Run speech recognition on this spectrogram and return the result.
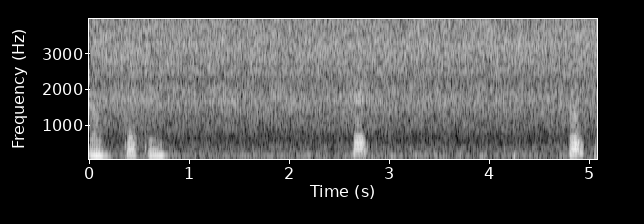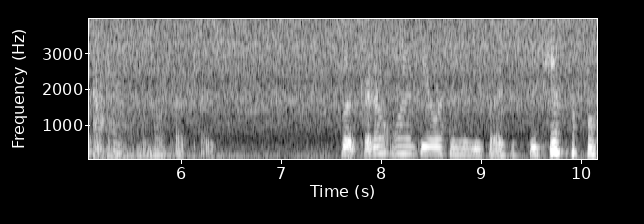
Oh, that goes. Rex. Oh, that goes. No, that goes. Look, I don't want to deal with any of you guys. Just leave me alone.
